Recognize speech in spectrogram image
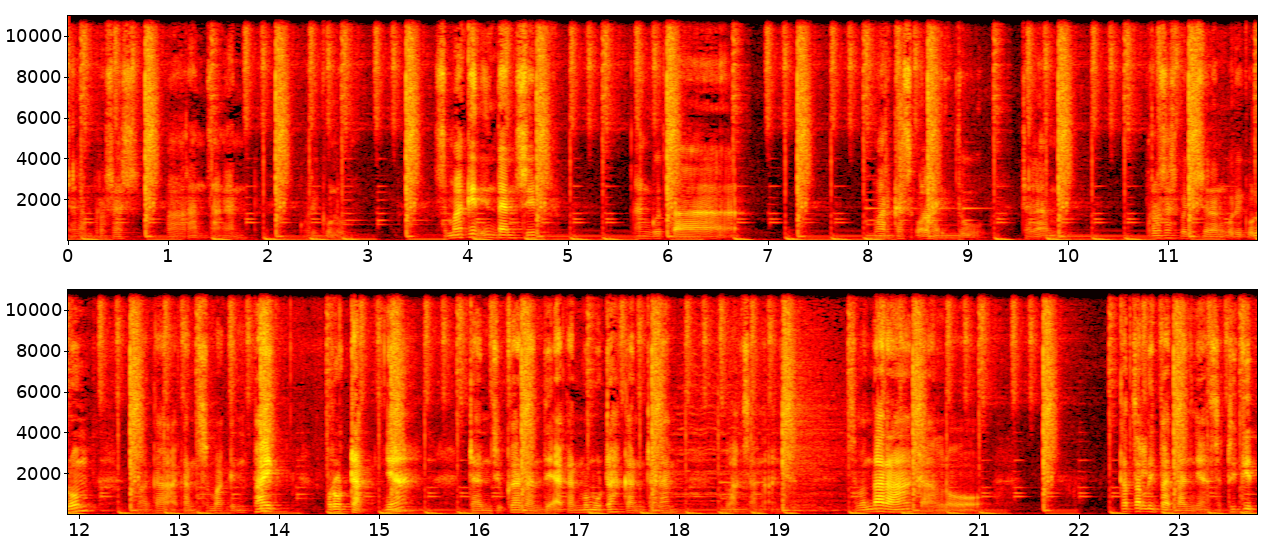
dalam proses perancangan kurikulum. Semakin intensif anggota warga sekolah itu dalam proses penyusunan kurikulum maka akan semakin baik produknya dan juga nanti akan memudahkan dalam pelaksanaannya. sementara kalau keterlibatannya sedikit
